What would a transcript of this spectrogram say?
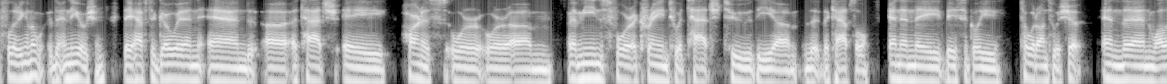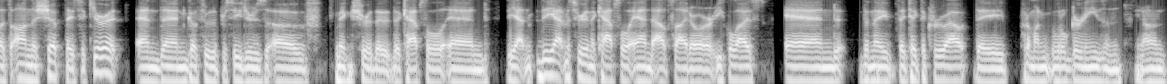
floating in the in the ocean. They have to go in and uh, attach a harness or or um, a means for a crane to attach to the um, the, the capsule and then they basically tow it onto a ship. And then while it's on the ship, they secure it and then go through the procedures of making sure the the capsule and the at- the atmosphere in the capsule and outside are equalized. And then they they take the crew out. They put them on little gurneys and you know and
